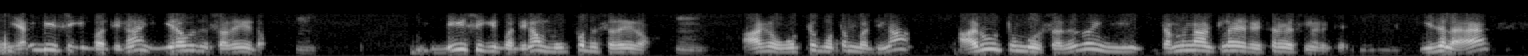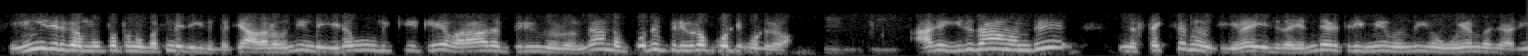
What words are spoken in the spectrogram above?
எம்பிசிக்கு பாத்தீங்கன்னா இருபது சதவீதம். பிசிக்கு பாத்தீங்கன்னா முப்பது சதவீதம். ஆக ஒட்டு மொத்தம் பாத்தீங்கன்னா அறுபத்தொன்பது சதவீதம் தமிழ்நாட்டுல ரிசர்வேஷன் இருக்கு. இதுல மீதி இருக்கிற முப்பத்தொன்னு பர்சன்டேஜ் இது பத்தி அதுல வந்து இந்த இடஒதுக்கீட்டிலேயே வராத பிரிவுகள் வந்து அந்த பொது பிரிவுல போட்டி போட்டுக்கலாம் ஆக இதுதான் வந்து இந்த ஸ்ட்ரக்சர்னு வச்சுக்கவே இதுல எந்த இடத்துலயுமே வந்து இவன் உயர்ந்த ஜாதி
